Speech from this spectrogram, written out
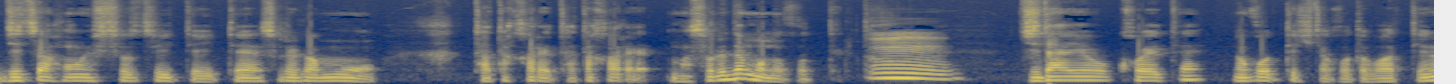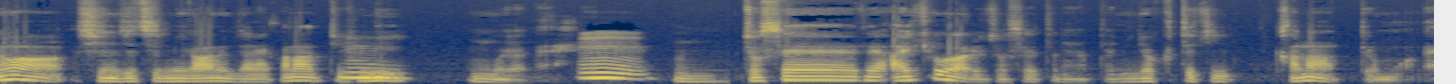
実は本質をついていて、それがもう叩かれ叩かれ、まあそれでも残ってる。うん。時代を超えて残ってきた言葉っていうのは真実味があるんじゃないかなっていうふうに思うよね。うん。うん女性で愛嬌がある女性っていうのはやっぱり魅力的かなって思うね。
